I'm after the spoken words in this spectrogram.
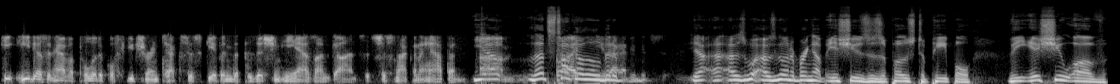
He he doesn't have a political future in Texas given the position he has on guns. It's just not going to happen. Yeah, um, let's talk but, a little bit. Know, of, yeah, I was I was going to bring up issues as opposed to people. The issue of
